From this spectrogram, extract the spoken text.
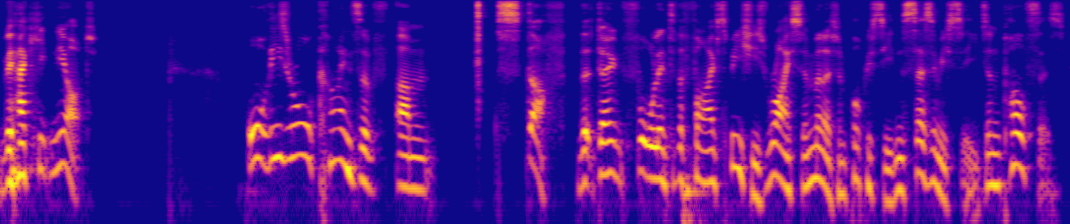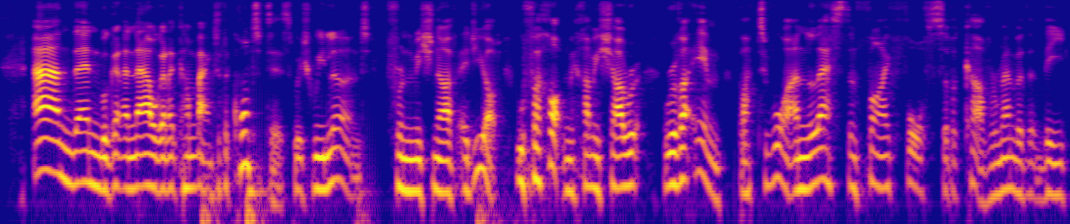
ve'hakitniot. All these are all kinds of um, stuff that don't fall into the five species rice and millet and poppy seed and sesame seeds and pulses. And then we're going to now we're going to come back to the quantities which we learned from the Mishnah of Ediot. Ufachot michamisha ruvaim batuvua and less than five fourths of a kav remember that the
